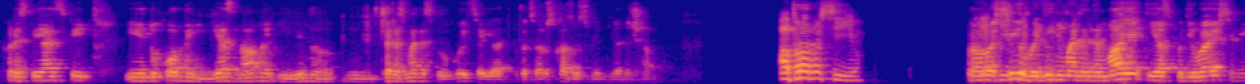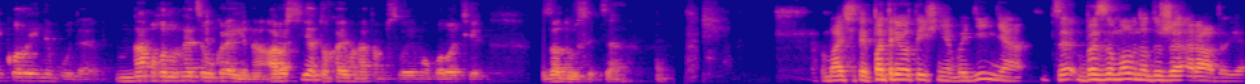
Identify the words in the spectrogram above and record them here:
християнський і духовний є з нами, і він через мене спілкується. Я про це розказую своїм глядачам. А про Росію? Про Які Росію видінь у мене немає, і я сподіваюся, ніколи і не буде. Нам головне це Україна, а Росія, то хай вона там в своєму болоті задуситься. Бачите, патріотичне видіння це безумовно дуже радує.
